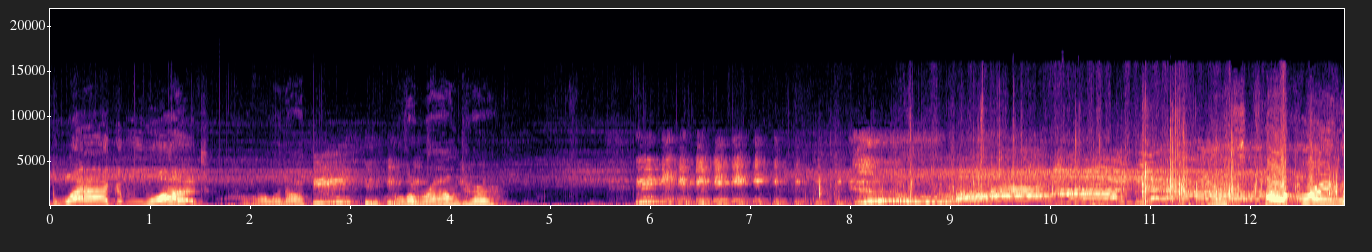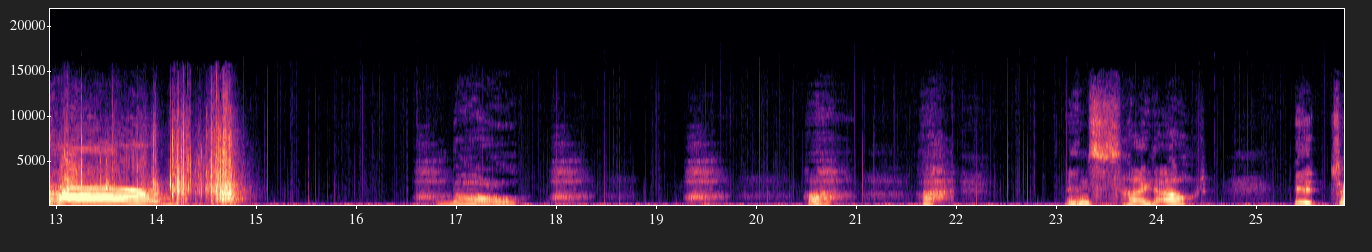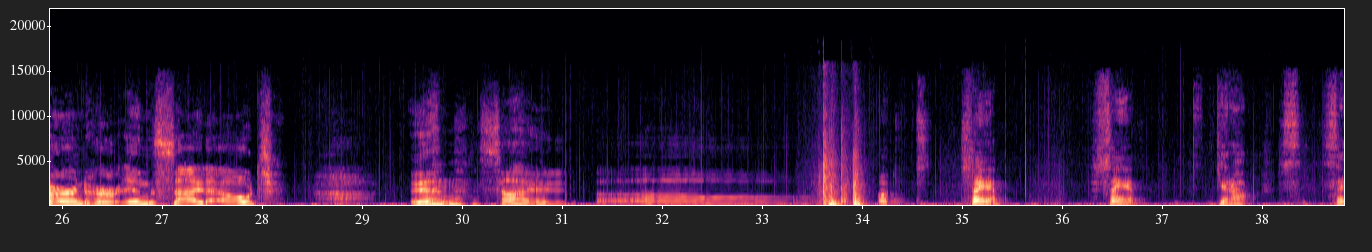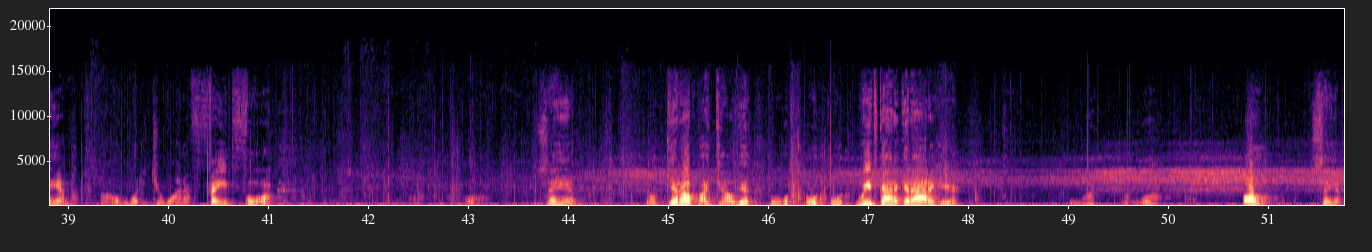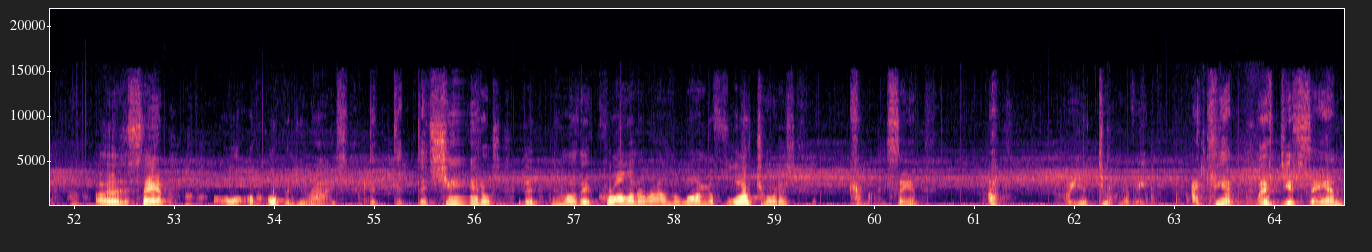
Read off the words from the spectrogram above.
Black? What? Crawling up all around her. It's covering her! No. Inside out. It turned her inside out. Inside out. Uh, Sam. Sam. Get up. S- Sam. Oh, what did you want to faint for? Oh, Sam. Well, get up, I tell you. We've got to get out of here. What the world? Oh, Sam. Uh, Sam, o- open your eyes. The, the, the shadows. The, oh, they're crawling around along the floor toward us. Come on, Sam. Oh, oh, you're too heavy. I can't lift you, Sam.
